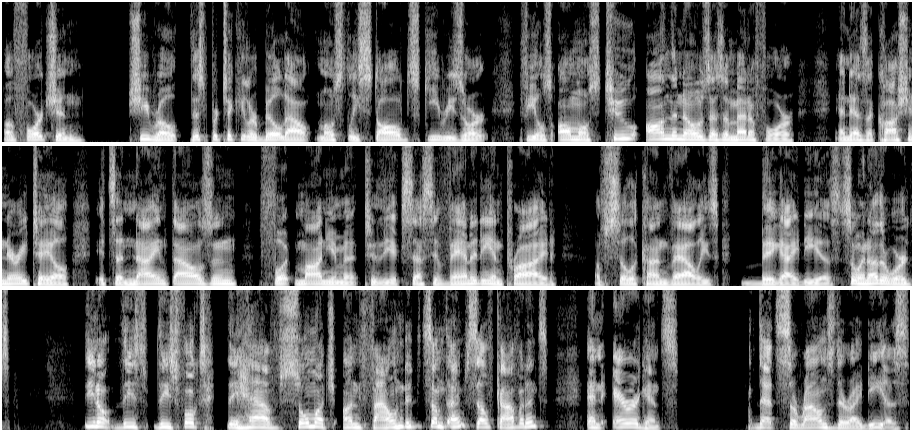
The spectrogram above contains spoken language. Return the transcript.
of Fortune, she wrote, this particular build out, mostly stalled ski resort, feels almost too on the nose as a metaphor. And as a cautionary tale, it's a 9,000 foot monument to the excessive vanity and pride of Silicon Valley's big ideas. So, in other words, you know these these folks they have so much unfounded sometimes self-confidence and arrogance that surrounds their ideas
